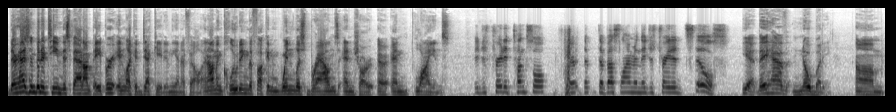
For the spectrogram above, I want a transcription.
There hasn't been a team this bad on paper in like a decade in the NFL, and I'm including the fucking winless Browns and Char- uh, and Lions. they just traded Tunsil, the, the, the best lineman. They just traded Stills. Yeah, they have nobody. Um,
